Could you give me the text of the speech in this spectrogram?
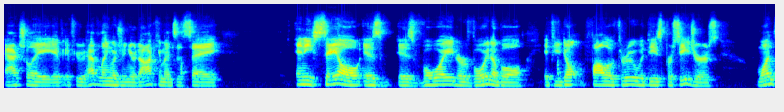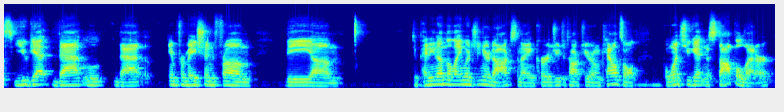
actually, if, if you have language in your documents that say any sale is is void or voidable if you don't follow through with these procedures, once you get that that information from the um, depending on the language in your docs, and I encourage you to talk to your own counsel. But once you get an estoppel letter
